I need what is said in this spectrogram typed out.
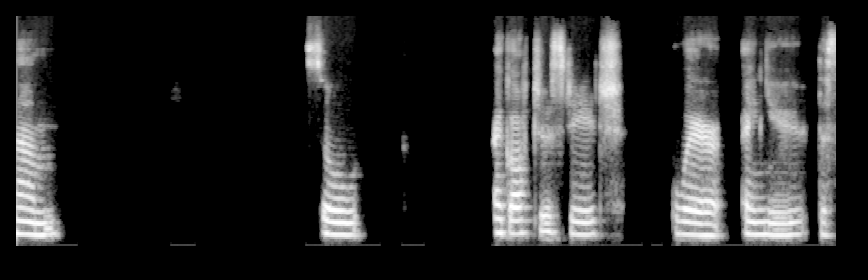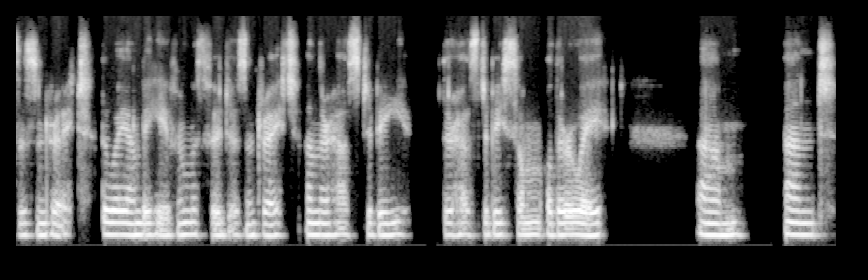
Um, so I got to a stage where I knew this isn't right. The way I'm behaving with food isn't right, and there has to be there has to be some other way. Um, and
